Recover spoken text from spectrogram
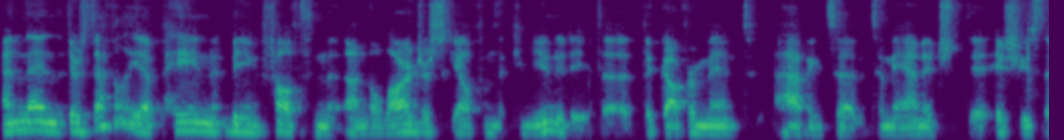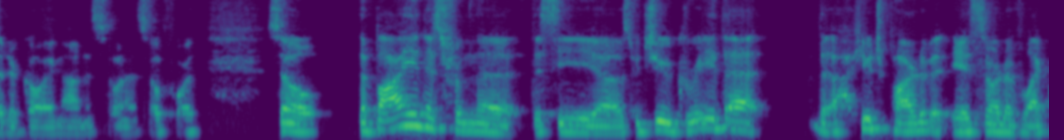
and then there's definitely a pain being felt the, on the larger scale from the community, the, the government having to, to manage the issues that are going on and so on and so forth. So the buy-in is from the, the CEOs. Would you agree that the huge part of it is sort of like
